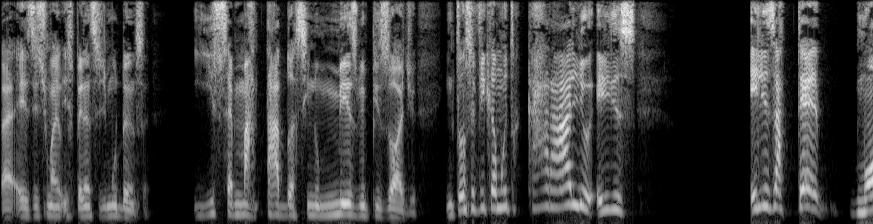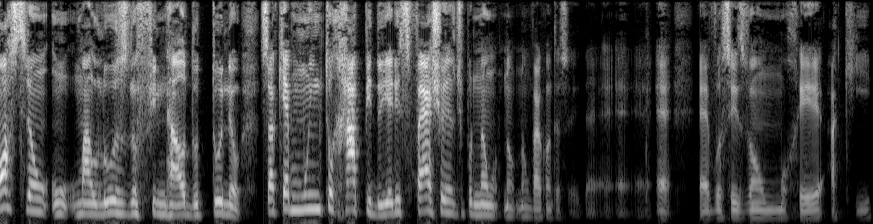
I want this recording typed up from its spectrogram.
ah, existe uma esperança de mudança. E isso é matado assim no mesmo episódio. Então você fica muito, caralho, eles. Eles até mostram um- uma luz no final do túnel, só que é muito rápido e eles fecham e tipo, não, não, não vai acontecer. É, é, é, é, vocês vão morrer aqui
